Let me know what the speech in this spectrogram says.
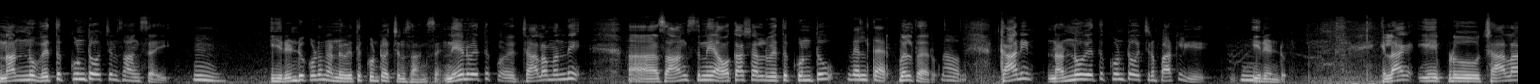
నన్ను వెతుక్కుంటూ వచ్చిన సాంగ్స్ మ్మ్. ఈ రెండు కూడా నన్ను వెతుక్కుంటూ వచ్చిన సాంగ్స్ నేను వెతుక్కు చాలా మంది ఆ, సాంగ్స్ని అవకాశాలు వెతుక్కుంటూ వెళ్తారు. వెళ్తారు. కానీ నన్ను వెతుక్కుంటూ వచ్చిన పాటలు ఈ రెండు. ఇలా ఇప్పుడు చాలా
